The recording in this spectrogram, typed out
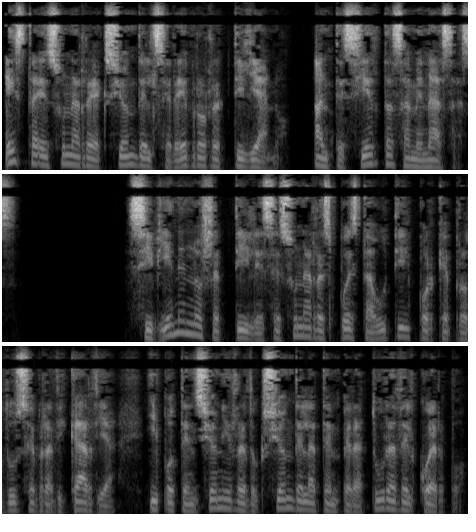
Esta es una reacción del cerebro reptiliano ante ciertas amenazas. Si bien en los reptiles es una respuesta útil porque produce bradicardia, hipotensión y reducción de la temperatura del cuerpo,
